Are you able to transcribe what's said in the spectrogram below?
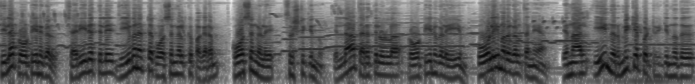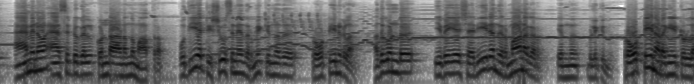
ചില പ്രോട്ടീനുകൾ ശരീരത്തിലെ ജീവനറ്റ കോശങ്ങൾക്ക് പകരം കോശങ്ങളെ സൃഷ്ടിക്കുന്നു. എല്ലാ തരത്തിലുള്ള പ്രോട്ടീനുകളെയും പോളിമറുകൾ തന്നെയാണ്. എന്നാൽ ഈ നിർമ്മിക്കപ്പെട്ടിരിക്കുന്നത് ആമിനോ ആസിഡുകൾ കൊണ്ടാണെന്ന് മാത്രം. പുതിയ ടിഷ്യൂസിനെ നിർമ്മിക്കുന്നത് പ്രോട്ടീനുകളാണ്. അതുകൊണ്ട് ഇവയെ ശരീര നിർമ്മാണകർ എന്ന് വിളിക്കുന്നു. പ്രോട്ടീൻ അടങ്ങിയിട്ടുള്ള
